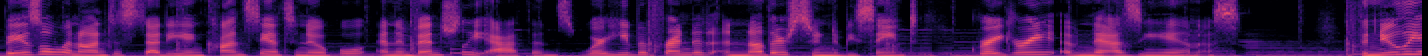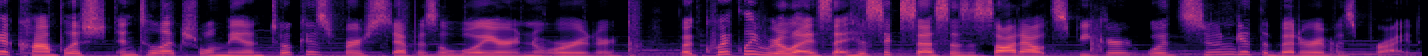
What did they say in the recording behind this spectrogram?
Basil went on to study in Constantinople and eventually Athens, where he befriended another soon to be saint, Gregory of Nazianzus. The newly accomplished intellectual man took his first step as a lawyer and orator, but quickly realized that his success as a sought out speaker would soon get the better of his pride.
